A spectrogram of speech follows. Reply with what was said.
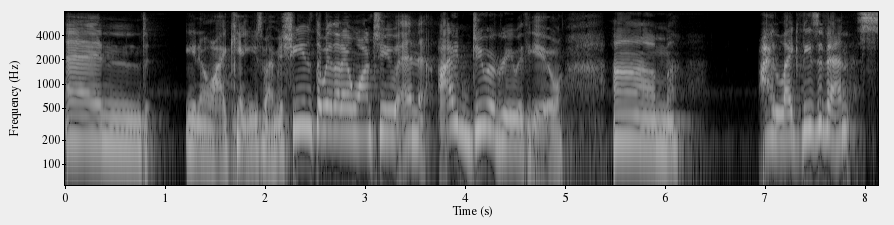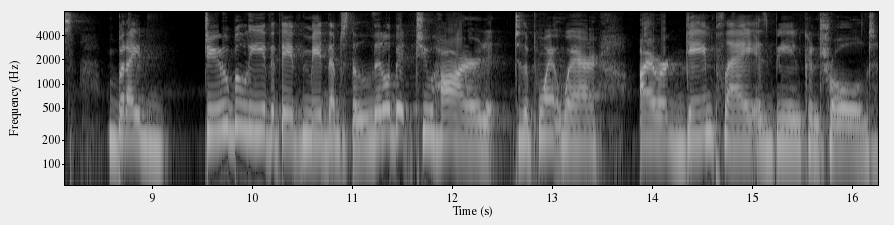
and you know, I can't use my machines the way that I want to and I do agree with you. Um I like these events, but I do believe that they've made them just a little bit too hard to the point where our gameplay is being controlled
